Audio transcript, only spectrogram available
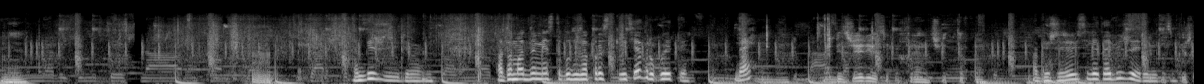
Не. Обезжириваем. А там одно место буду запрыскивать я, другое ты. Да? Обезжириватель, хрен, что это такое? Обезжириватель это обезжириватель. спирт.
